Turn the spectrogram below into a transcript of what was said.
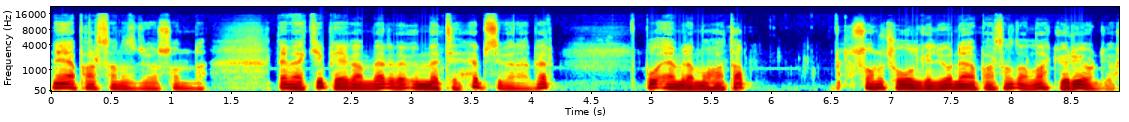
ne yaparsanız diyor sonunda. Demek ki peygamber ve ümmeti hepsi beraber bu emre muhatap sonu çoğul geliyor. Ne yaparsanız Allah görüyor diyor.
